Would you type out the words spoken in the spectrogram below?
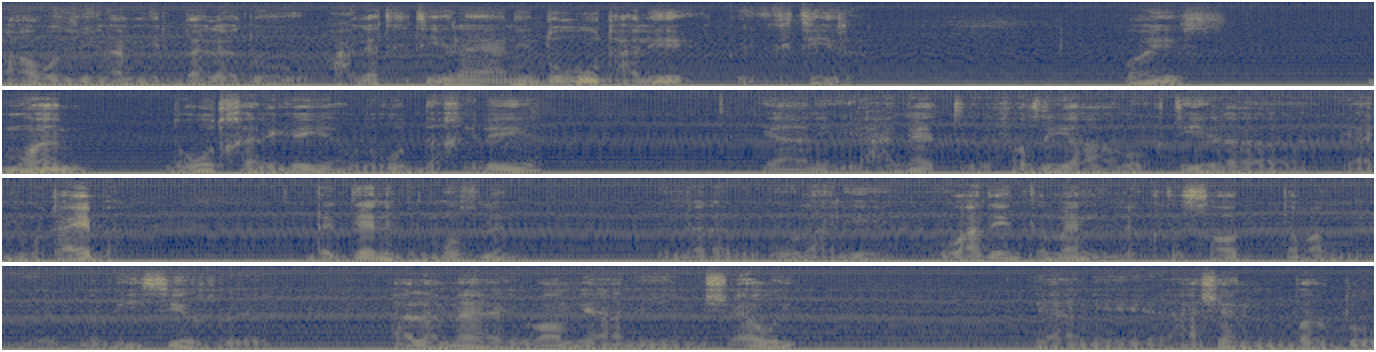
وعاوز ينمي البلد وحاجات كتيرة يعني ضغوط عليه كتيرة. كويس؟ المهم ضغوط خارجية وضغوط داخلية. يعني حاجات فظيعة وكتيرة يعني متعبة. ده الجانب المظلم. اللي أنا بنقول عليه. وبعدين كمان الاقتصاد طبعا بيسير على ما يرام يعني مش قوي. يعني عشان برضو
